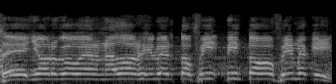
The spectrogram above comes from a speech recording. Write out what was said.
Señor gobernador Gilberto Pinto, firme aquí.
